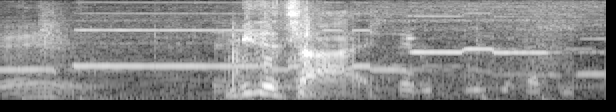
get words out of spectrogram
에이. 미드 차이 제가 보일 것 같은.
